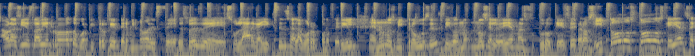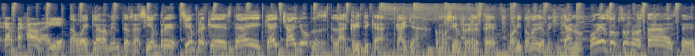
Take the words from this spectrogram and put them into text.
ahora sí está bien roto porque creo que terminó, este, después de su larga y extensa labor reporteril en unos microbuses, digo, no, no se le veía más futuro que ese, pero sí, todos, todos querían sacar tajada de ahí, ¿eh? Ah, güey, claramente, o sea, siempre, siempre que este hay, que hay chayo, pues la crítica calla, como siempre en este bonito medio mexicano. Por eso, pues uno está este,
